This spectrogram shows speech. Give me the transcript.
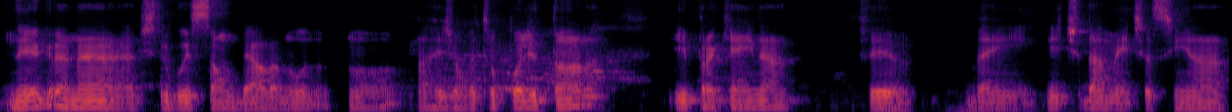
negra, né, a distribuição dela no, no na região metropolitana, e para quem né, vê bem nitidamente assim a,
